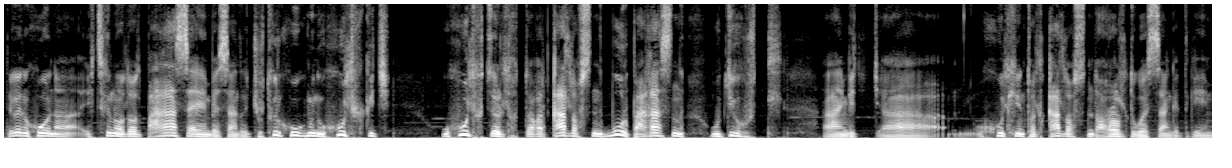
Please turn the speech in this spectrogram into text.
Тэгээ нөхөн эцэг нь бол багаасаа юм байсан. Жүтгэр хүүг минь өхүүлэх гэж өхүүлэх зорилготойгоор гал усанд бүр багаас нь өдийг хүртэл ингэж өхүүлэхийн тулд гал усанд оруулдаг байсан гэдэг ийм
